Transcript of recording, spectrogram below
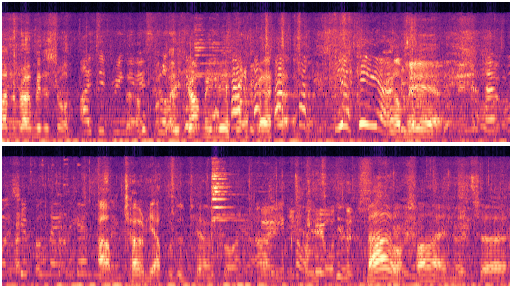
One that rang me this morning. I did ring you this Oh, morning. you got me there. You're here. I'm here. Um, what's your full name again? I'm Tony Appleton, Town Crier. Oh, you cold? No, I'm fine. It's, uh,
